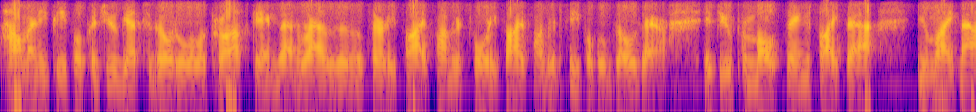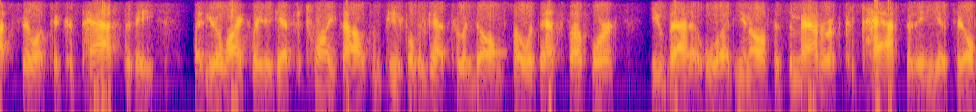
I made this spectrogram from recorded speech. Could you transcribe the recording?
How many people could you get to go to a lacrosse game then rather than the 3,500, 4,500 people who go there? If you promote things like that, you might not fill it to capacity, but you're likely to get to 20,000 people to get to a dome. So would that stuff work? You bet it would. You know, if it's a matter of capacity, you fill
